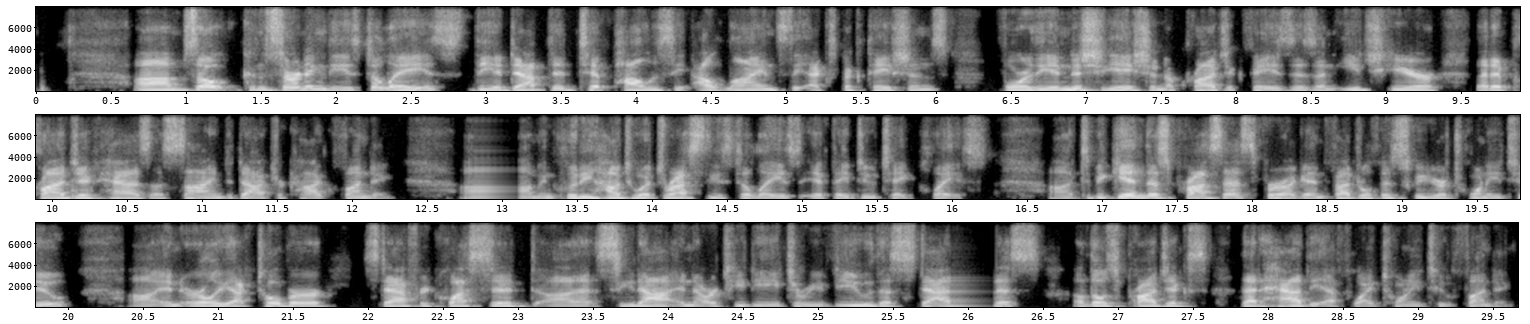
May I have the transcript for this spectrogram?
Um, so concerning these delays, the adapted tip policy outlines the expectations for the initiation of project phases and each year that a project has assigned DRCOG funding, um, including how to address these delays if they do take place. Uh, to begin this process for, again, federal fiscal year 22, uh, in early October, staff requested uh, that CDOT and RTD to review the status of those projects that had the FY22 funding.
